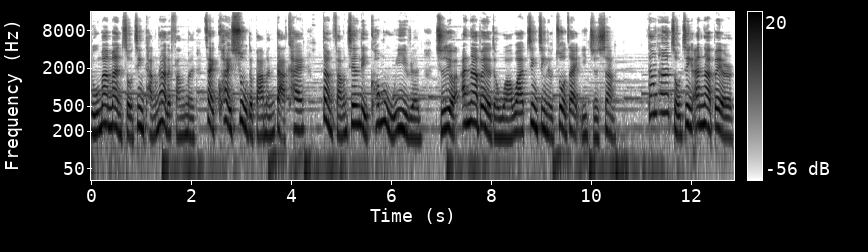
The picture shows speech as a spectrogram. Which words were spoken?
卢慢慢走进唐娜的房门，再快速的把门打开。但房间里空无一人，只有安娜贝尔的娃娃静静的坐在椅子上。当他走进安娜贝尔，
